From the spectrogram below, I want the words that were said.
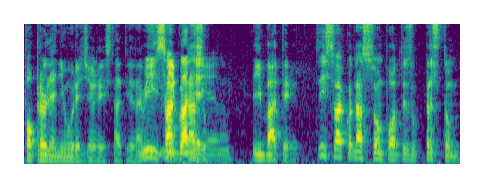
popravljanje uređaja ili šta ti je. Da, I, svako I baterije. Od nas, da. I baterije. I svako od nas u svom potezu prstom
